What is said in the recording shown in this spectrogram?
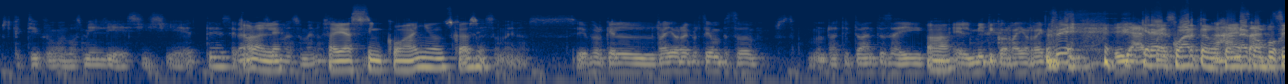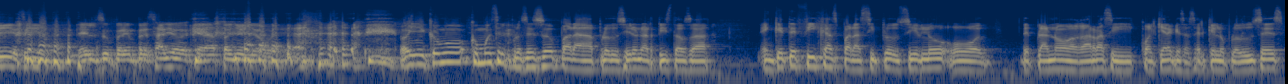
pues que tiene como 2017, será Órale. Más o menos. O sea, ya cinco años casi. Más o menos. Sí, porque el Rayo Records empezó pues, un ratito antes ahí, Ajá. el mítico Rayo Records. Sí. Y ya Que era el cuarto, con una compu. Sí, sí. El super empresario que era Toño y yo, güey. Oye, ¿cómo, ¿cómo es el proceso para producir un artista? O sea, ¿en qué te fijas para así producirlo? ¿O de plano agarras y cualquiera que se acerque lo produces?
